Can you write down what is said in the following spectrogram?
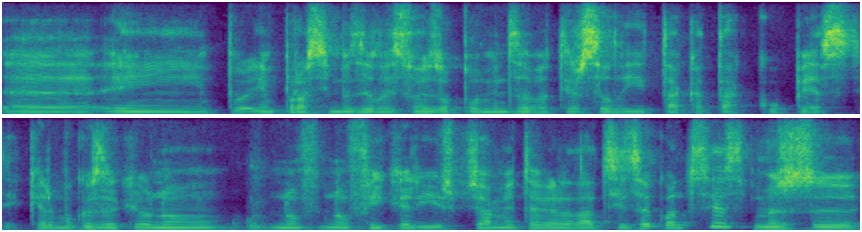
uh, em, em próximas eleições, ou pelo menos a bater-se ali tac a tac com o PSD, que era uma coisa que eu não, não, não ficaria especialmente agradado se isso acontecesse, mas, uh,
